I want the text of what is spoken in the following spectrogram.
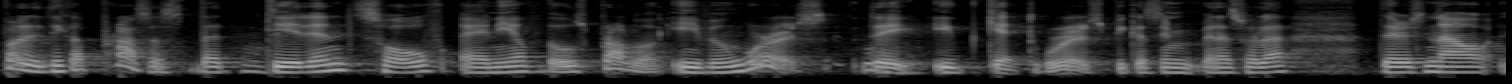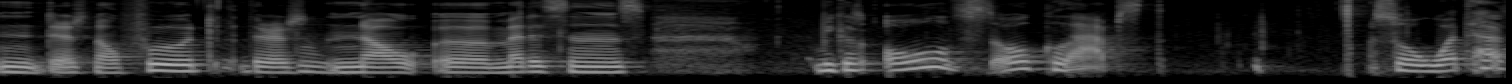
political process that mm. didn't solve any of those problems. Even worse, mm. they it get worse because in Venezuela there's now there's no food, there's mm. no uh, medicines, because all all collapsed. So what has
